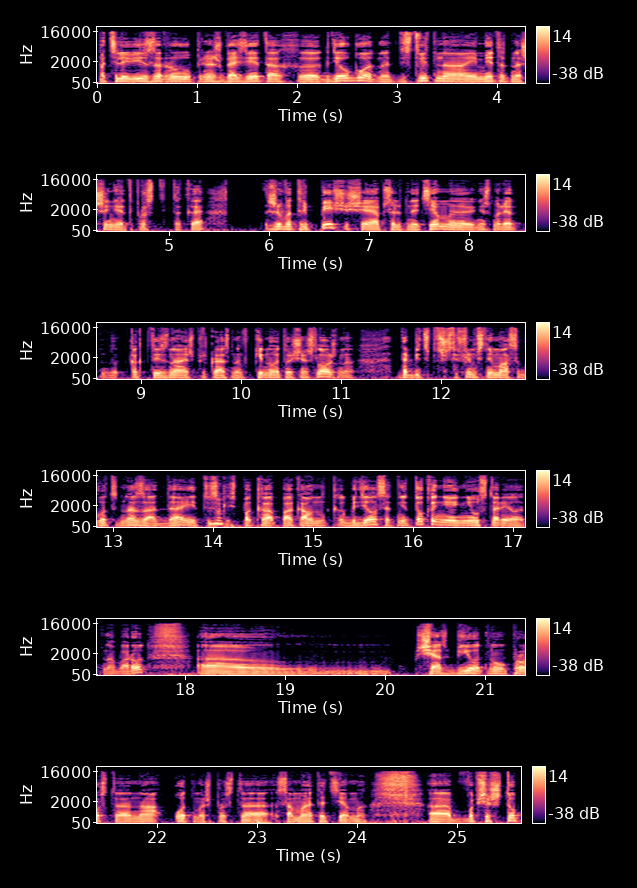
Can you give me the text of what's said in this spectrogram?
по телевизору, понимаешь, в газетах, э, где угодно. Действительно имеет отношение. Это просто такая животрепещущая абсолютная тема, несмотря, как ты знаешь прекрасно, в кино это очень сложно добиться, потому что фильм снимался год назад, да, и, так сказать, пока, пока он как бы делался, это не только не, не устарел, это наоборот, э, сейчас бьет, ну, просто на отмаш просто сама эта тема. А, вообще, что,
